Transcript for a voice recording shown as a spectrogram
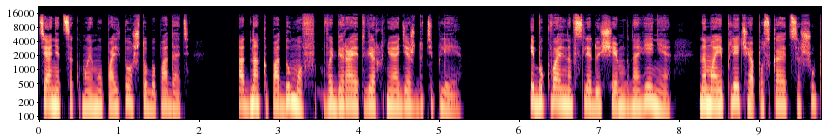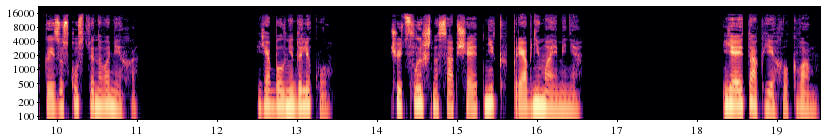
тянется к моему пальто, чтобы подать, однако, подумав, выбирает верхнюю одежду теплее. И буквально в следующее мгновение на мои плечи опускается шубка из искусственного меха. Я был недалеко. Чуть слышно сообщает Ник, приобнимая меня. Я и так ехал к вам,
